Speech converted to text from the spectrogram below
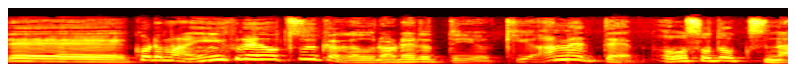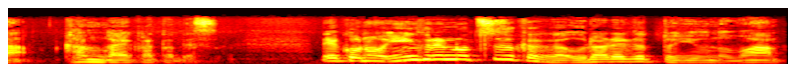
で、これまあインフレの通貨が売られるという極めてオーソドックスな考え方です。で、このインフレの通貨が売られるというのは、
